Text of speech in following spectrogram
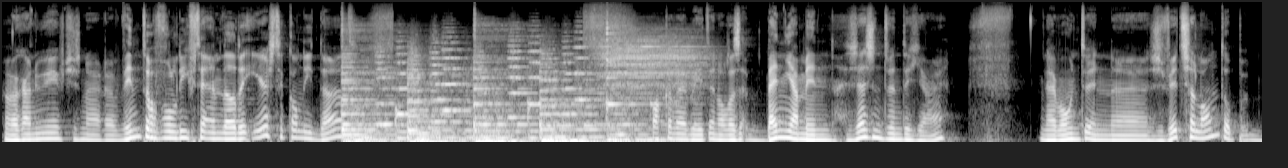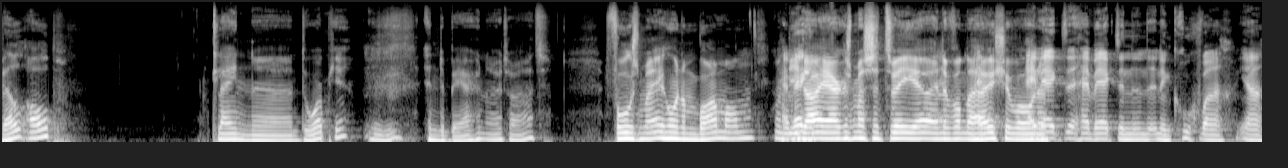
Maar we gaan nu eventjes naar eh, Winter Vol Liefde en wel de eerste kandidaat. Pakken wij weten, en dat is Benjamin, 26 jaar. Hij woont in eh, Zwitserland op Belalp. Klein eh, dorpje. Mhm. In de bergen uiteraard. Volgens mij gewoon een barman. Hij die werkt- daar ergens met z'n tweeën in een van de Hij- huisje Hij wonen. werkt, hij werkt in een, in een kroeg waar, ja,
